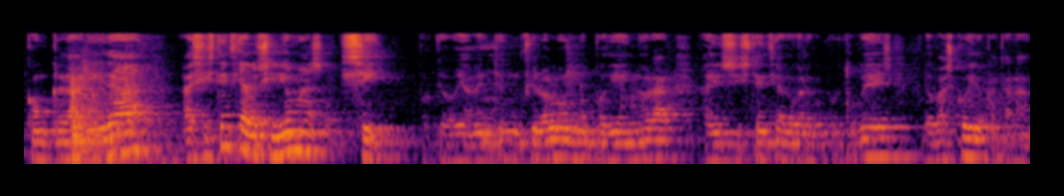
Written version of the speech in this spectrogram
con claridade a existencia dos idiomas, sí, e obviamente un filólogo non podía ignorar a existencia do galego-portugués, do vasco e do catalán.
